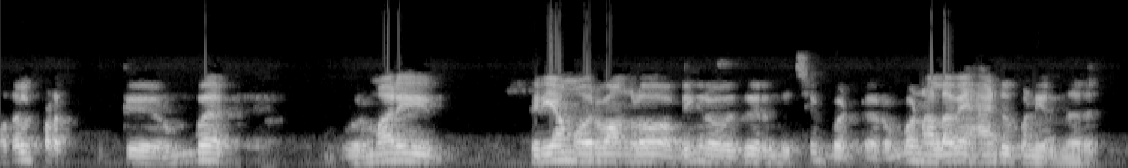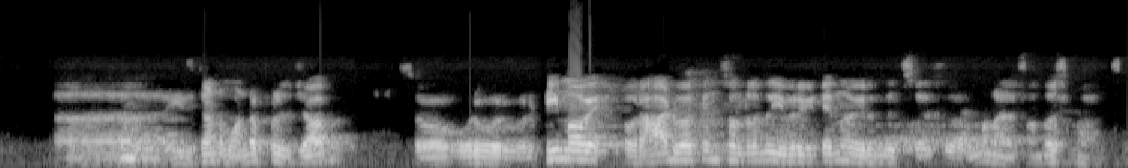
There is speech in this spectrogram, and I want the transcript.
முதல் படத்துக்கு ரொம்ப ஒரு மாதிரி தெரியாம வருவாங்களோ அப்படிங்கிற ஒரு இது இருந்துச்சு பட் ரொம்ப நல்லாவே ஹேண்டில் பண்ணியிருந்தாரு. Is done wonderful job so ஒரு ஒரு ஒரு டீமாவே ஒரு ஹார்ட் ஒர்க்னு சொல்றது இவர்கிட்ட இருந்தும் இருந்துச்சு. ஸோ ரொம்ப சந்தோஷமா இருந்துச்சு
